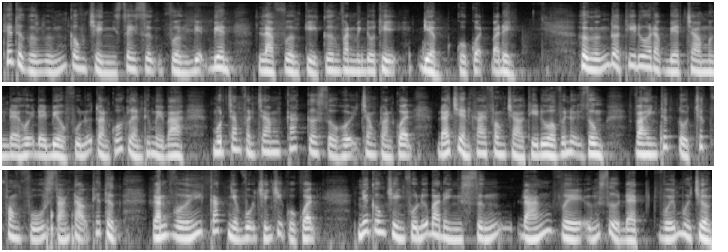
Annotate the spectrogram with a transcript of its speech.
thiết thực hưởng ứng công trình xây dựng phường Điện Biên là phường kỳ cương văn minh đô thị, điểm của quận Ba Đình. Hưởng ứng đợt thi đua đặc biệt chào mừng Đại hội đại biểu Phụ nữ toàn quốc lần thứ 13, 100% các cơ sở hội trong toàn quận đã triển khai phong trào thi đua với nội dung và hình thức tổ chức phong phú sáng tạo thiết thực gắn với các nhiệm vụ chính trị của quận. Những công trình phụ nữ Ba Đình xứng đáng về ứng xử đẹp với môi trường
